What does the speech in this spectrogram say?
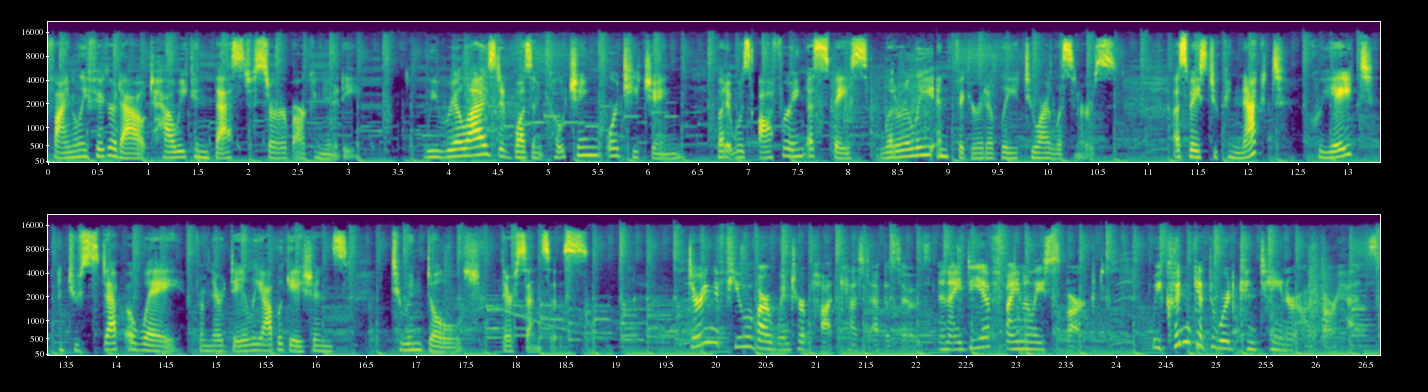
finally figured out how we can best serve our community. We realized it wasn't coaching or teaching, but it was offering a space, literally and figuratively, to our listeners. A space to connect, create, and to step away from their daily obligations to indulge their senses. During a few of our winter podcast episodes, an idea finally sparked. We couldn't get the word container out of our heads.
